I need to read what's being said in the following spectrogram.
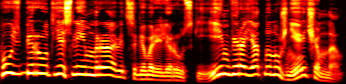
«Пусть берут, если им нравится», — говорили русские, — «им, вероятно, нужнее, чем нам».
